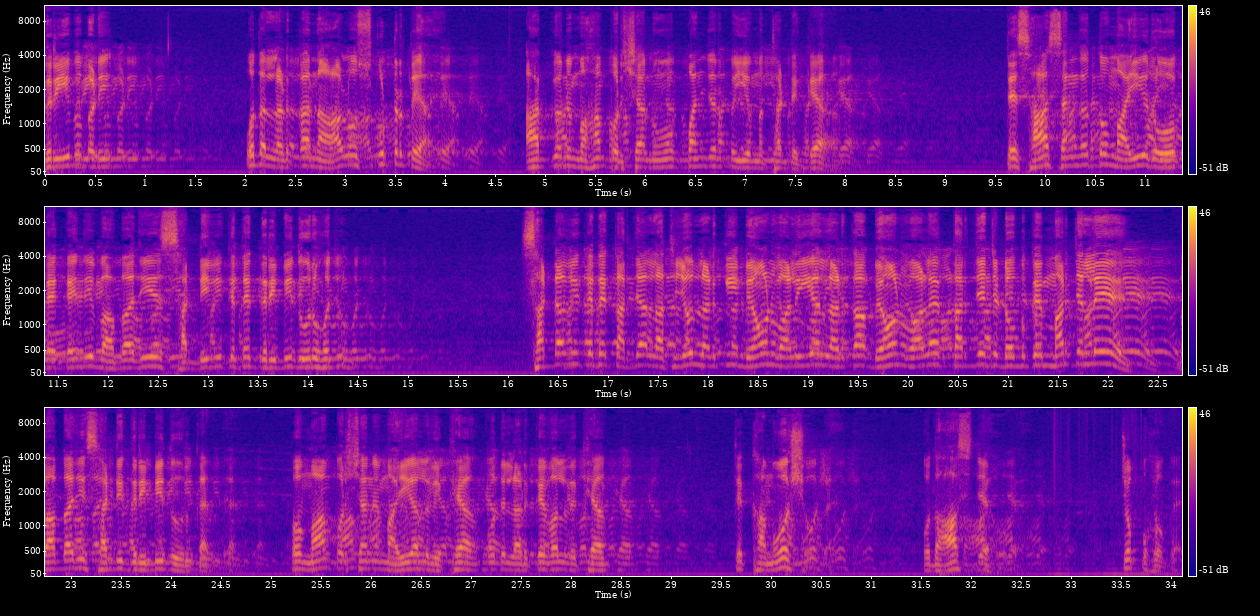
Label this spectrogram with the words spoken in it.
ਗਰੀਬ ਬੜੀ। ਉਹਦਾ ਲੜਕਾ ਨਾਲ ਉਹ ਸਕੂਟਰ ਤੇ ਆਇਆ। ਆ ਕੇ ਉਹਨੇ ਮਹਾਪੁਰਸ਼ਾਂ ਨੂੰ 5 ਰੁਪਏ ਮੱਥਾ ਟੇਕਿਆ। ਤੇ ਸਾਧ ਸੰਗਤ ਤੋਂ ਮਾਈ ਰੋ ਕੇ ਕਹਿੰਦੀ, ਬਾਬਾ ਜੀ, ਸਾਡੀ ਵੀ ਕਿਤੇ ਗਰੀਬੀ ਦੂਰ ਹੋ ਜੂ ਸਾਡਾ ਵੀ ਕਿਤੇ ਕਰਜ਼ਾ ਲੱਥ ਜਾਓ। ਲੜਕੀ ਵਿਆਹਣ ਵਾਲੀ ਹੈ ਲੜਕਾ ਵਿਆਹਣ ਵਾਲਾ ਕਰਜ਼ੇ 'ਚ ਡੁੱਬ ਕੇ ਮਰ ਚੱਲੇ। ਬਾਬਾ ਜੀ, ਸਾਡੀ ਗਰੀਬੀ ਦੂਰ ਕਰ ਦੇ ਉਹ ਮਹਾਂਪੁਰਸ਼ਾਂ ਨੇ ਮਾਈ ਵੱਲ ਵੇਖਿਆ, ਉਹਦੇ ਲੜਕੇ ਵੱਲ ਵੇਖਿਆ। ਤੇ ਖਾਮੋਸ਼ ਹੋ ਗਏ, ਉਦਾਸ ਜਿਹਾ ਹੋ ਗਏ, ਚੁੱਪ ਹੋ ਗਏ।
